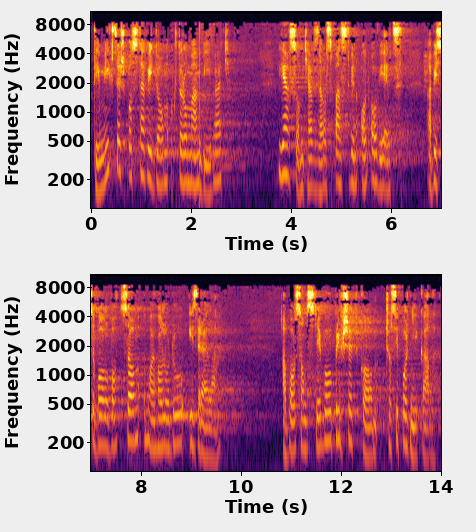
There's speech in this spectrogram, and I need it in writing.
Ty mi chceš postaviť dom, v ktorom mám bývať? Ja som ťa vzal z pastvin od oviec, aby som bol vodcom môjho ľudu Izraela. A bol som s tebou pri všetkom, čo si podnikal.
